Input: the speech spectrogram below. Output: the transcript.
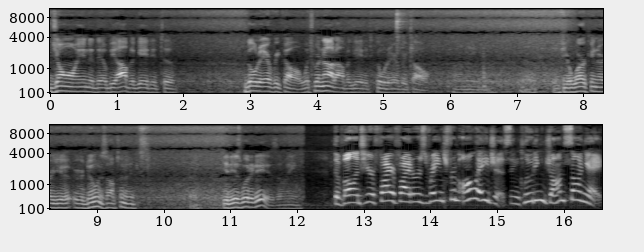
join, that they'll be obligated to go to every call, which we're not obligated to go to every call. I mean, uh, if you're working or you, you're doing something, it's it is what it is. I mean. The volunteer firefighters range from all ages, including John Sonye,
